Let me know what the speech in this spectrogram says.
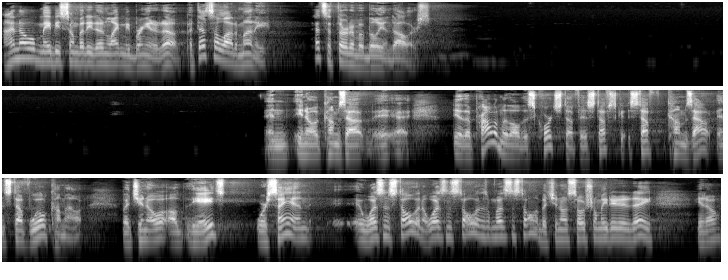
I know maybe somebody doesn't like me bringing it up, but that's a lot of money. That's a third of a billion dollars. And, you know, it comes out. Eh, eh, you know, the problem with all this court stuff is stuff, stuff comes out and stuff will come out. But, you know, the aides were saying it wasn't stolen, it wasn't stolen, it wasn't stolen. But, you know, social media today, you know,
